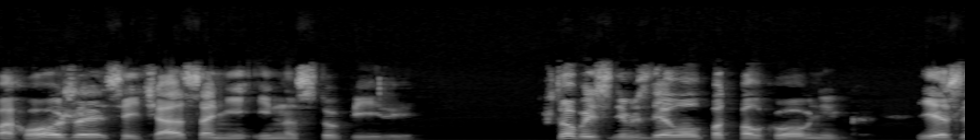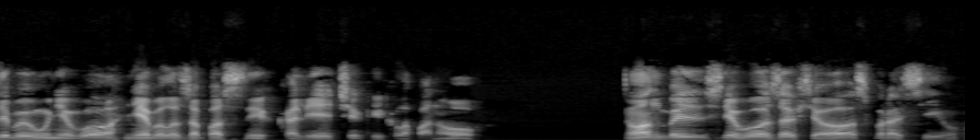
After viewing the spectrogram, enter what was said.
Похоже, сейчас они и наступили. Что бы с ним сделал подполковник, если бы у него не было запасных колечек и клапанов? Он бы с него за все спросил.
